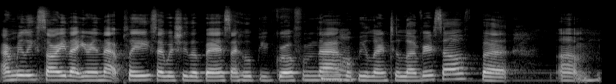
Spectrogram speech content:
I'm really sorry that you're in that place. I wish you the best. I hope you grow from that. I hope you learn to love yourself. But um,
